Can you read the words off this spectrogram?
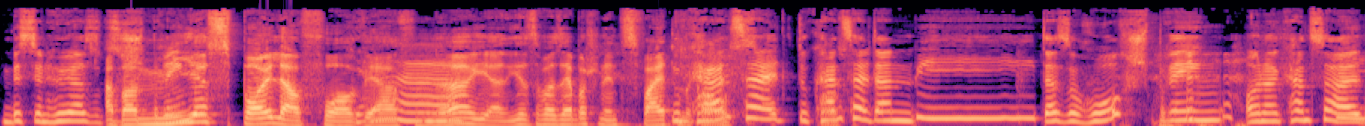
ein bisschen höher so Aber zu springen. mir Spoiler vorwerfen, Ja. ne? Ja, jetzt aber selber schon den zweiten du kannst raus. halt, du kannst halt dann da so hochspringen und dann kannst du halt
